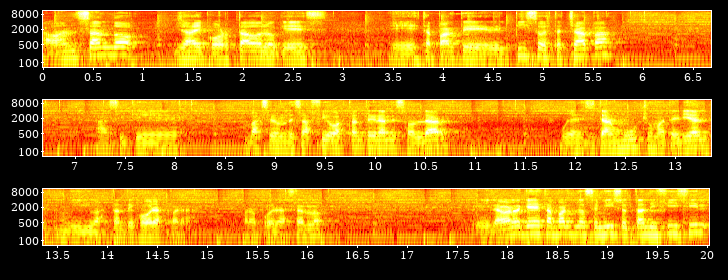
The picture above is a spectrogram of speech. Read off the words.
avanzando. Ya he cortado lo que es eh, esta parte del piso, esta chapa. Así que va a ser un desafío bastante grande soldar. Voy a necesitar mucho material y bastantes horas para, poder hacerlo. Eh, la verdad que esta parte no se me hizo tan difícil,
